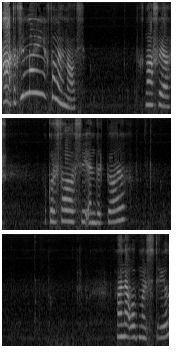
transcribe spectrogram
А, так зі мною ніхто не гнався. Так на що я ж використовував свій ендерпьорив. У мене обмаль стріл.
